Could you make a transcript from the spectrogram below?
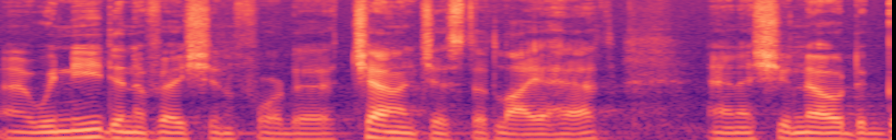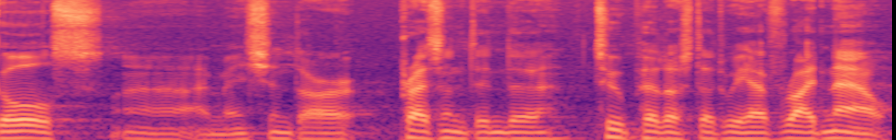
uh, we need innovation for the challenges that lie ahead. And as you know, the goals uh, I mentioned are present in the two pillars that we have right now.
